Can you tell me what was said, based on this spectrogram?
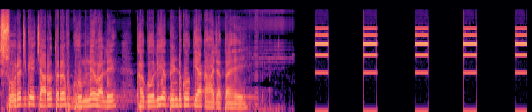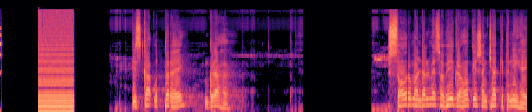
सूरज के चारों तरफ़ घूमने वाले खगोलीय पिंड को क्या कहा जाता है? इसका उत्तर है ग्रह। सौर मंडल में सभी ग्रहों की संख्या कितनी है?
